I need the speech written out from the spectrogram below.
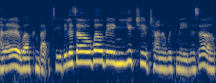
Hello, welcome back to the Liz Earle Wellbeing YouTube channel with me, Liz Earle.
